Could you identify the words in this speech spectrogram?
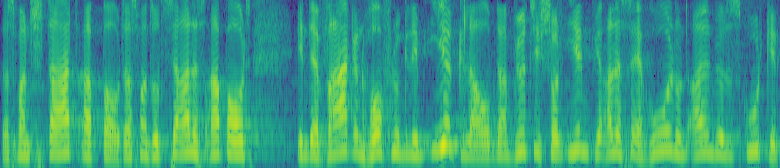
dass man Staat abbaut, dass man Soziales abbaut, in der vagen Hoffnung, in dem Irrglauben, dann wird sich schon irgendwie alles erholen und allen wird es gut gehen.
